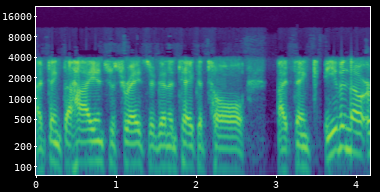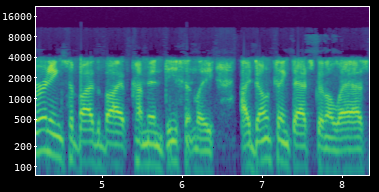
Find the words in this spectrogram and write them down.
I think the high interest rates are going to take a toll. I think even though earnings, have by the by, have come in decently, I don't think that's going to last.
